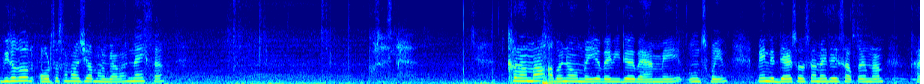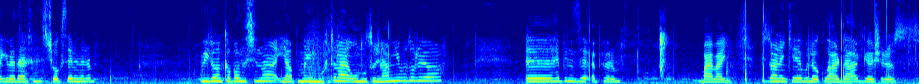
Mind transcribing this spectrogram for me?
Videonun ortasına falan şey yapmadım galiba. Neyse. Bu ses ne? Kanalıma abone olmayı ve videoyu beğenmeyi unutmayın. Beni de diğer sosyal medya hesaplarımdan takip ederseniz çok sevinirim. Videonun kapanışını yapmayı muhtemelen unutacağım gibi duruyor. Ee, hepinizi öpüyorum. Bay bay. Bir sonraki vloglarda görüşürüz.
